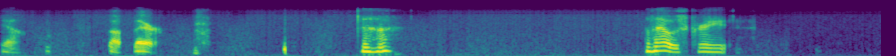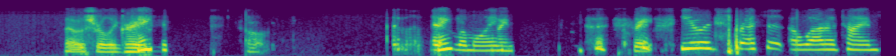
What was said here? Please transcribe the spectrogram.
yeah, stop there. uh huh. Well, that was great. That was really great. Thank you. Oh. Thank Lemoyne. great. You express it a lot of times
